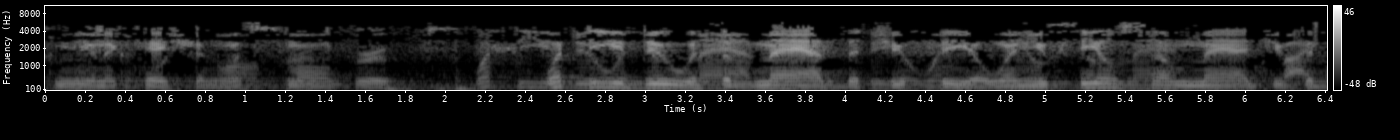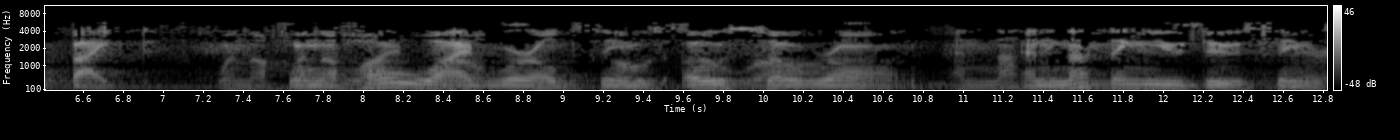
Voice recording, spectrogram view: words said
communication with small groups. What do you, what do, you do with the mad that you feel when you feel so mad you could bite? When the, when the whole wide world seems oh so wrong, and nothing you do seems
